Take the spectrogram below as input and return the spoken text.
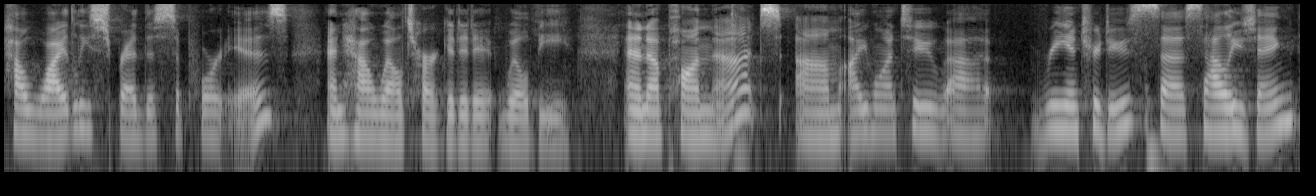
how widely spread this support is and how well targeted it will be. And upon that, um, I want to uh, reintroduce uh, Sally Zhang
